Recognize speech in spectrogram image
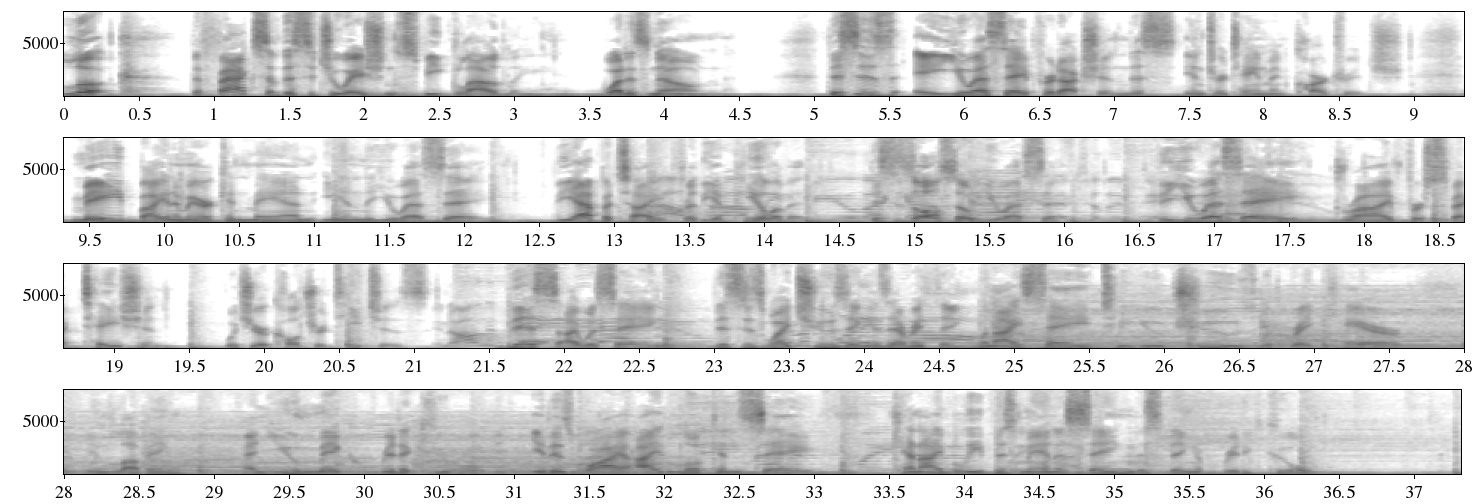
Look, the facts of the situation speak loudly. What is known? This is a USA production, this entertainment cartridge, made by an American man in the USA. The appetite for the appeal of it. This is also USA. The USA drive for spectation, which your culture teaches. This, I was saying, this is why choosing is everything. When I say to you, choose with great care, in loving, and you make ridicule, it is why I look and say, Can I believe this man is saying this thing of ridicule?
